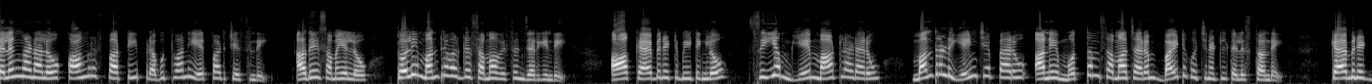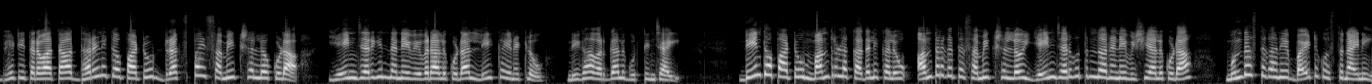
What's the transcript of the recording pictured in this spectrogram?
తెలంగాణలో కాంగ్రెస్ పార్టీ ప్రభుత్వాన్ని ఏర్పాటు చేసింది. అదే సమయంలో తొలి మంత్రివర్గ సమావేశం జరిగింది. ఆ కేబినెట్ మీటింగ్లో సీఎం ఏం మాట్లాడారు? మంత్రులు ఏం చెప్పారు అనే మొత్తం సమాచారం బయటకొచ్చినట్లు తెలుస్తోంది. కేబినెట్ భేటీ తర్వాత ధరణితో పాటు డ్రగ్స్పై సమీక్షల్లో కూడా ఏం జరిగిందనే వివరాలు కూడా లీక్ అయినట్లు నిఘా వర్గాలు గుర్తించాయి. దీంతో పాటు మంత్రుల కదలికలు అంతర్గత సమీక్షల్లో ఏం జరుగుతుందోననే విషయాలు కూడా ముందస్తుగానే బయటకొస్తున్నాయని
